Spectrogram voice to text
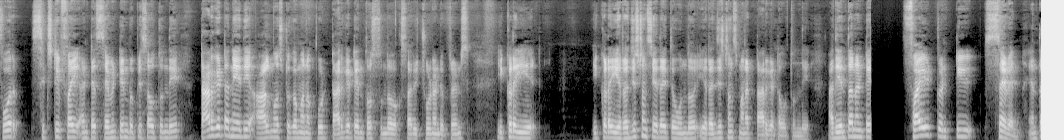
ఫోర్ సిక్స్టీ ఫైవ్ అంటే సెవెంటీన్ రూపీస్ అవుతుంది. టార్గెట్ అనేది ఆల్మోస్ట్గా మనకు టార్గెట్ ఎంత వస్తుందో ఒకసారి చూడండి ఫ్రెండ్స్ ఇక్కడ ఈ ఇక్కడ ఈ రెజిస్టెన్స్ ఏదైతే ఉందో ఈ రెజిస్టెన్స్ మనకు టార్గెట్ అవుతుంది. అది ఎంతనంటే ఫైవ్ ట్వంటీ సెవెన్ ఎంత?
